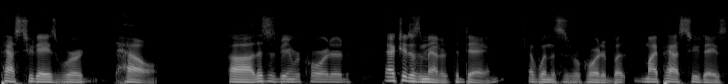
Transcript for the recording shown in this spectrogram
past two days were hell. Uh, this is being recorded. Actually, it doesn't matter the day of when this is recorded, but my past two days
